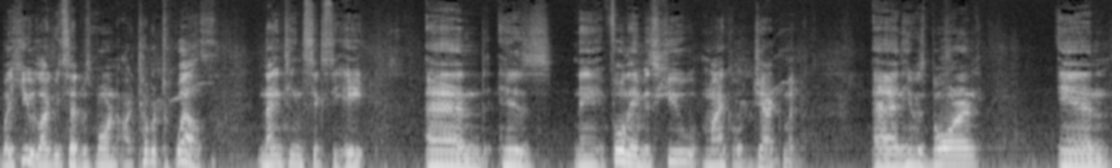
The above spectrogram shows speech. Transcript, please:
But Hugh, like we said, was born October 12th, 1968. And his name, full name is Hugh Michael Jackman. And he was born in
